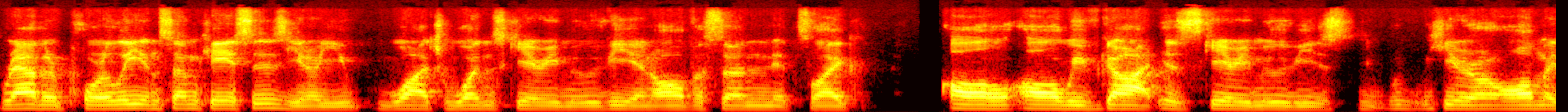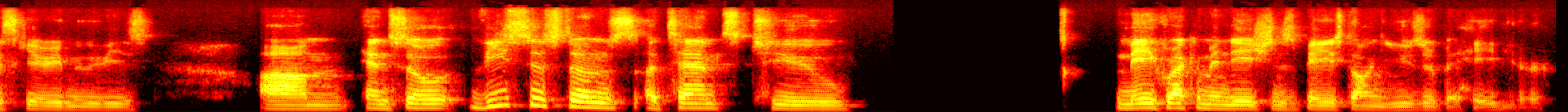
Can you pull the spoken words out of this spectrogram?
rather poorly in some cases. You know, you watch one scary movie and all of a sudden it's like all all we've got is scary movies. Here are all my scary movies. Um, and so these systems attempt to make recommendations based on user behavior.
